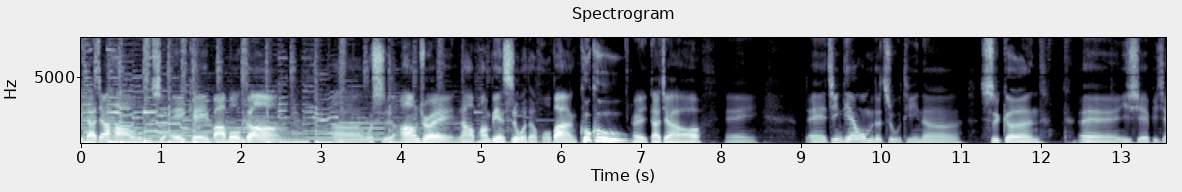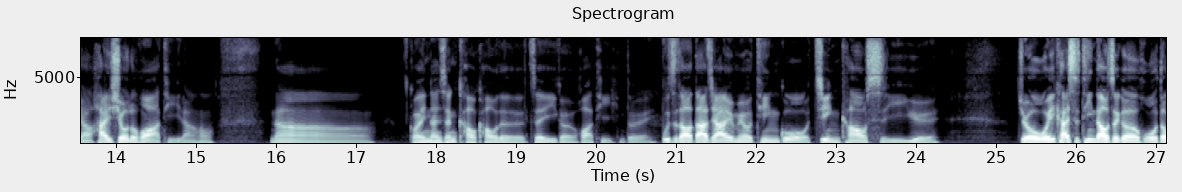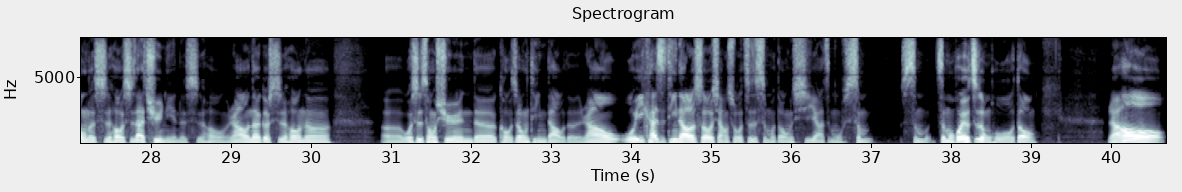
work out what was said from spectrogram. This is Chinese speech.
嗨，大家好，我们是 AK Bubble Gum，呃，我是 Andre，然后旁边是我的伙伴酷酷。嘿，大家好。哎，哎，今天我们的主题呢是跟呃一些比较害羞的话题，然后那关于男生考考的这一个话题，对，不知道大家有没有听过禁考十一月？就我一开始听到这个活动的时候，是在去年的时候，然后那个时候呢，呃，我是从学员的口中听到的，然后我一开始听到的时候，想说这是什么东西啊？怎么什么什么怎么会有这种活动？然后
